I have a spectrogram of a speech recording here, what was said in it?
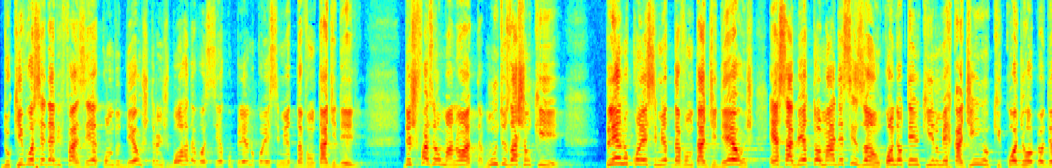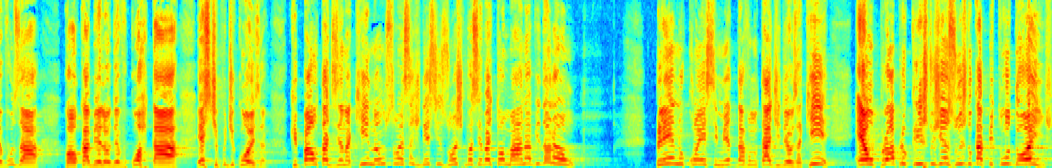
do que você deve fazer quando Deus transborda você com o pleno conhecimento da vontade dele. Deixa eu fazer uma nota. Muitos acham que Pleno conhecimento da vontade de Deus é saber tomar decisão. Quando eu tenho que ir no mercadinho, que cor de roupa eu devo usar, qual cabelo eu devo cortar, esse tipo de coisa. O que Paulo está dizendo aqui não são essas decisões que você vai tomar na vida, não. Pleno conhecimento da vontade de Deus aqui é o próprio Cristo Jesus do capítulo 2,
